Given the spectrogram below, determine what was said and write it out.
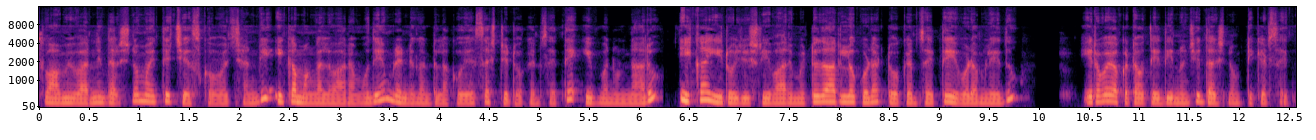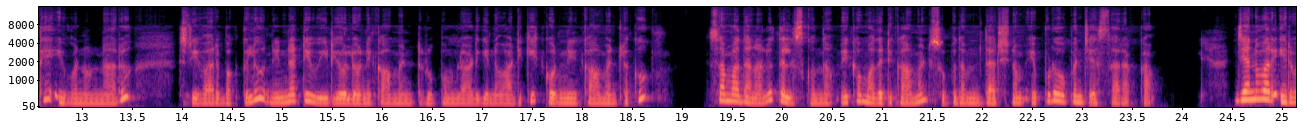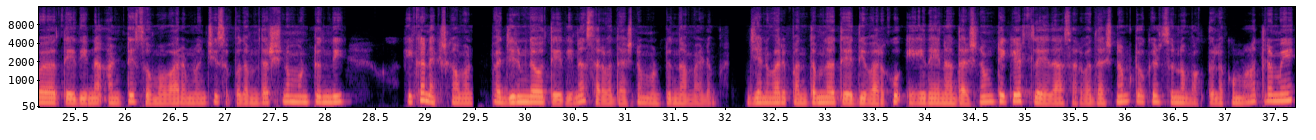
స్వామివారిని దర్శనం అయితే చేసుకోవచ్చండి. ఇక మంగళవారం ఉదయం రెండు గంటలకు ఎస్ఎస్టి టోకెన్స్ అయితే ఇవ్వనున్నారు. ఇక ఈరోజు శ్రీవారి మెట్టుదారిలో కూడా టోకెన్స్ అయితే ఇవ్వడం లేదు. ఇరవై ఒకటవ తేదీ నుంచి దర్శనం టికెట్స్ అయితే ఇవ్వనున్నారు. శ్రీవారి భక్తులు నిన్నటి వీడియోలోని కామెంట్ రూపంలో అడిగిన వాటికి కొన్ని కామెంట్లకు సమాధానాలు తెలుసుకుందాం. ఇక మొదటి కామెంట్ శుభదం దర్శనం ఎప్పుడు ఓపెన్ చేస్తారక్క? జనవరి ఇరవైవ తేదీన అంటే సోమవారం నుంచి సుపదం దర్శనం ఉంటుంది. ఇక నెక్స్ట్ కామెంట్ పద్దెనిమిదవ తేదీన సర్వదర్శనం ఉంటుందా మేడం? జనవరి పంతొమ్మిదవ తేదీ వరకు ఏదైనా దర్శనం టికెట్స్ లేదా సర్వదర్శనం టోకెట్స్ ఉన్న భక్తులకు మాత్రమే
